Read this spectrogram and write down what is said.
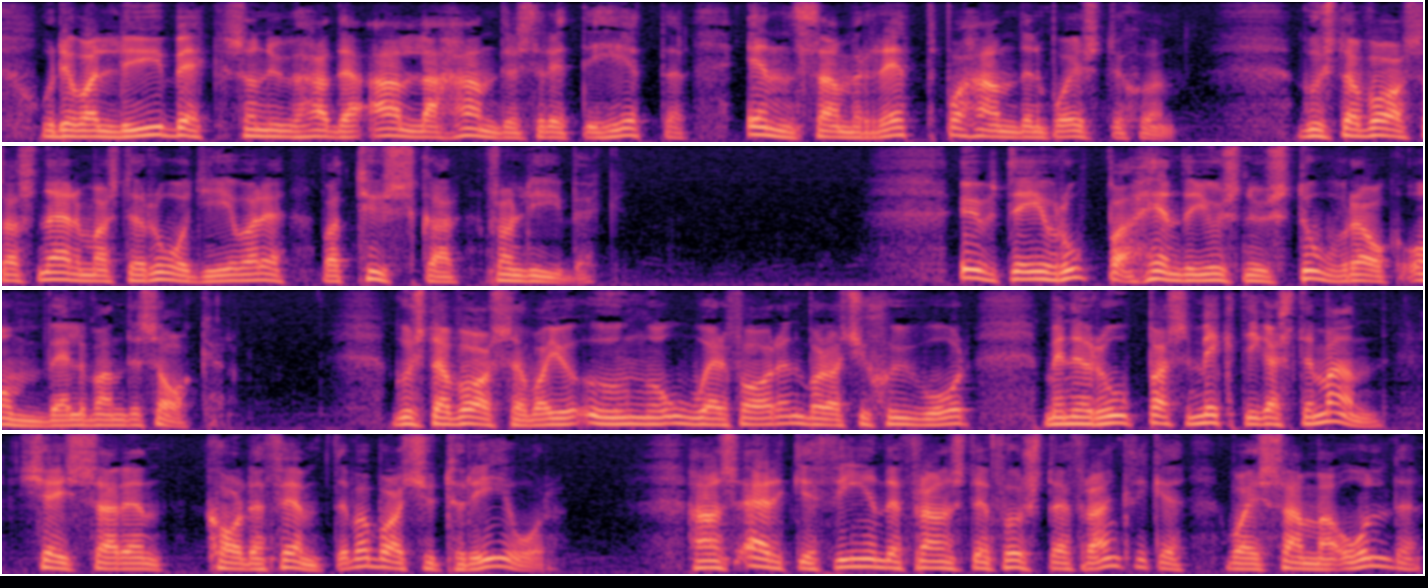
Och det var Lübeck som nu hade alla handelsrättigheter, ensamrätt på handeln på Östersjön. Gustav Vasas närmaste rådgivare var tyskar från Lübeck. Ute i Europa hände just nu stora och omvälvande saker. Gustav Vasa var ju ung och oerfaren, bara 27 år, men Europas mäktigaste man, kejsaren Karl V, var bara 23 år. Hans ärkefiende Frans I i Frankrike var i samma ålder,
